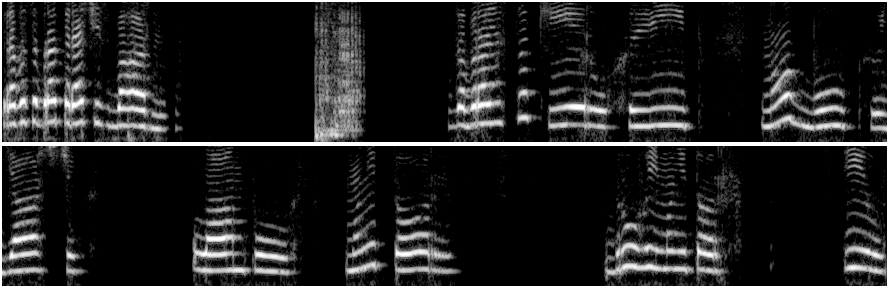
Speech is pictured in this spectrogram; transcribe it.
Треба забрати речі з багажника. Забираємо сокиру, хліб, ноутбук, ящик, лампу, монітор, другий монітор, стіл,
